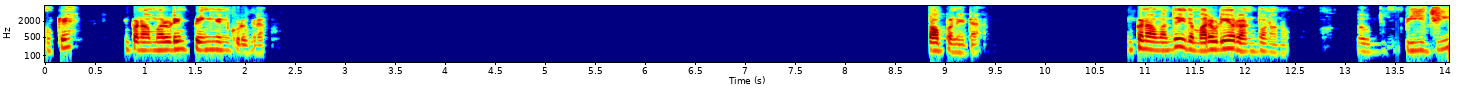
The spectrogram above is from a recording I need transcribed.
ஓகே. இப்ப நான் மறுபடியும் பிங்ன்னு குடுக்குறேன். ஸ்டாப் பண்ணிட்டேன். இப்போ நான் வந்து இதை மறுபடியும் ரன் பண்ணணும். பிஜி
